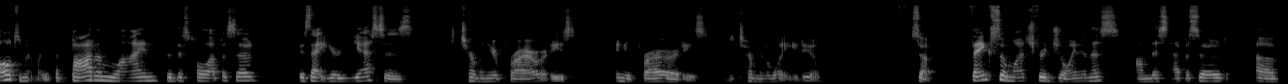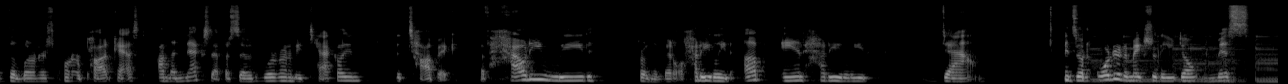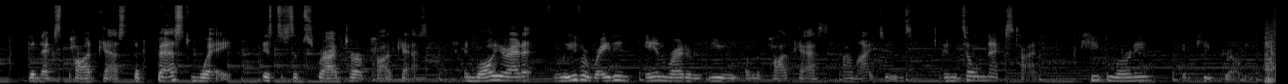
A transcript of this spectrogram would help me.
Ultimately, the bottom line for this whole episode is that your yeses determine your priorities and your priorities determine what you do. So, Thanks so much for joining us on this episode of the Learner's Corner podcast. On the next episode, we're going to be tackling the topic of how do you lead from the middle? How do you lead up and how do you lead down? And so, in order to make sure that you don't miss the next podcast, the best way is to subscribe to our podcast. And while you're at it, leave a rating and write a review of the podcast on iTunes. And until next time, keep learning and keep growing.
